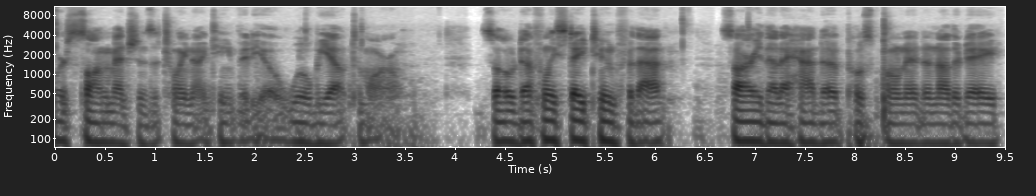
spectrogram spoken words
worst song mentions of 2019 video will be out tomorrow. So definitely stay tuned for that. Sorry that I had to postpone it another day.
